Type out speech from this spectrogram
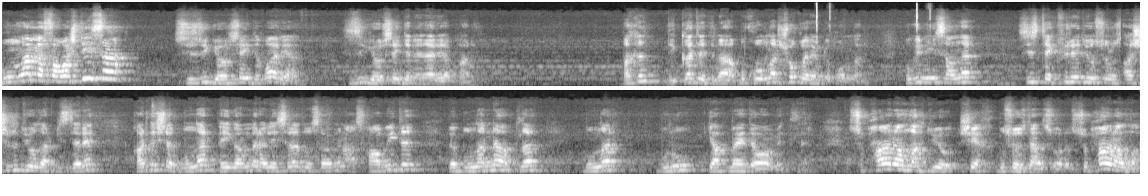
bunlarla savaştıysa sizi görseydi var ya sizi görseydi neler yapardı. Bakın dikkat edin ha bu konular çok önemli konular. Bugün insanlar siz tekfir ediyorsunuz aşırı diyorlar bizlere. Kardeşler bunlar Peygamber aleyhissalatü vesselamın ashabıydı ve bunlar ne yaptılar? Bunlar bunu yapmaya devam ettiler. Subhanallah diyor şeyh bu sözden sonra. Subhanallah.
